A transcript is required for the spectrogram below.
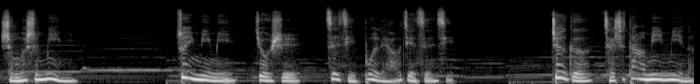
什么是秘密？最秘密就是自己不了解自己，这个才是大秘密呢。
